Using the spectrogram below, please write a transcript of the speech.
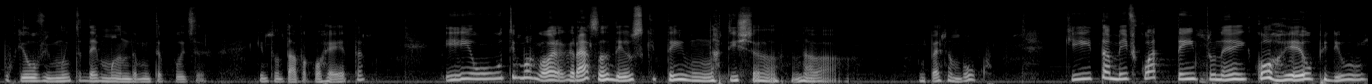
porque houve muita demanda, muita coisa que não estava correta. E o último agora, graças a Deus, que tem um artista na, em Pernambuco que também ficou atento né, e correu, pediu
